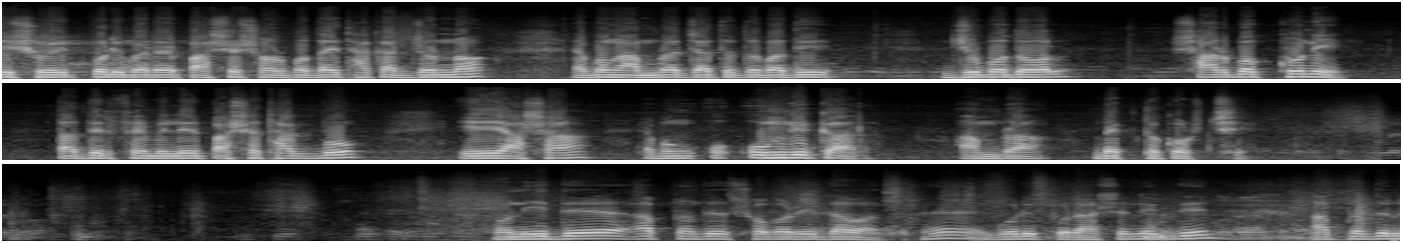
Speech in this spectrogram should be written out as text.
এই শহীদ পরিবারের পাশে সর্বদাই থাকার জন্য এবং আমরা জাতীয়তাবাদী যুবদল সার্বক্ষণিক তাদের ফ্যামিলির পাশে থাকব। এই আশা এবং অঙ্গীকার আমরা ব্যক্ত করছি। ঈদে আপনাদের সবারই দাওয়াত হ্যাঁ? গরিবপুর আসেন একদিন। আপনাদের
